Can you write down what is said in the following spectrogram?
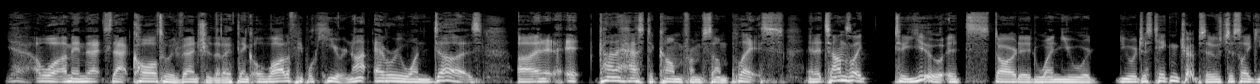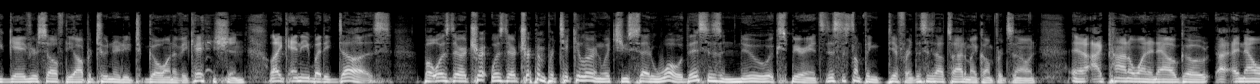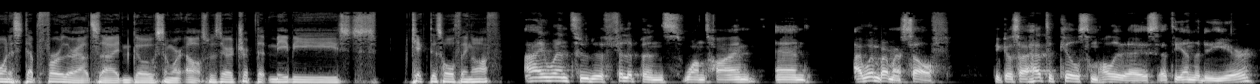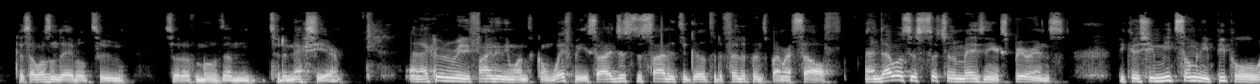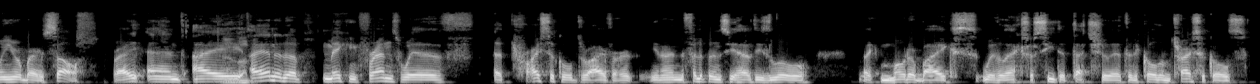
Yeah, well, I mean, that's that call to adventure that I think a lot of people hear. Not everyone does, uh, and it, it kind of has to come from some place. And it sounds like to you, it started when you were you were just taking trips. It was just like you gave yourself the opportunity to go on a vacation, like anybody does. But was there a trip? Was there a trip in particular in which you said, "Whoa, this is a new experience. This is something different. This is outside of my comfort zone, and I kind of want to now go. I now want to step further outside and go somewhere else." Was there a trip that maybe kicked this whole thing off? I went to the Philippines one time and I went by myself because I had to kill some holidays at the end of the year because I wasn't able to sort of move them to the next year. And I couldn't really find anyone to come with me. So I just decided to go to the Philippines by myself. And that was just such an amazing experience because you meet so many people when you're by yourself, right? And I, I, I ended up making friends with a tricycle driver. You know, in the Philippines, you have these little like motorbikes with an extra seat attached to it. and They call them tricycles.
